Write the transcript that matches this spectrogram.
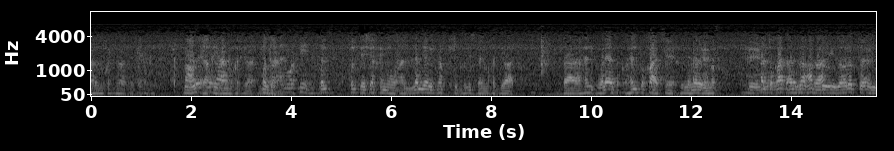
على المخدرات نعم. تعقيب على المخدرات تفضل. قلت قلت يا شيخ إنه لم يرد نص بالنسبة للمخدرات فهل ولا هل تقاس إن لم يرد النص؟ هل تقاس على إذا أردت أن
